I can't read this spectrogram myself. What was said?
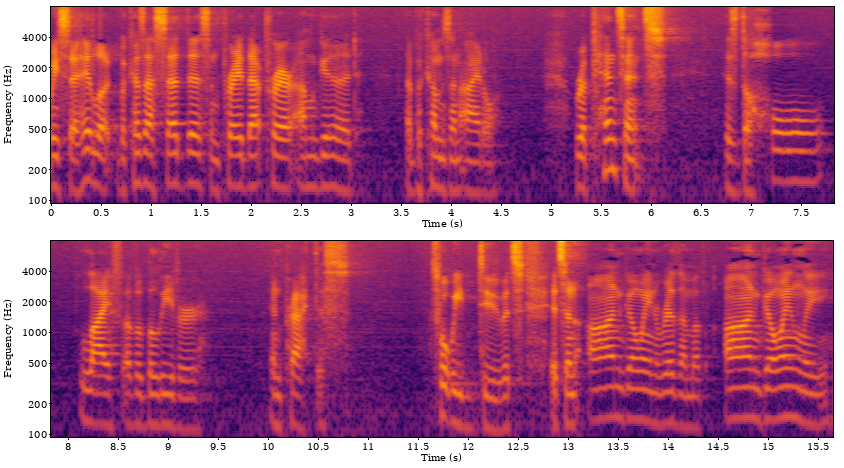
We say, hey, look, because I said this and prayed that prayer, I'm good. That becomes an idol. Repentance is the whole life of a believer in practice. It's what we do. It's, it's an ongoing rhythm of ongoingly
